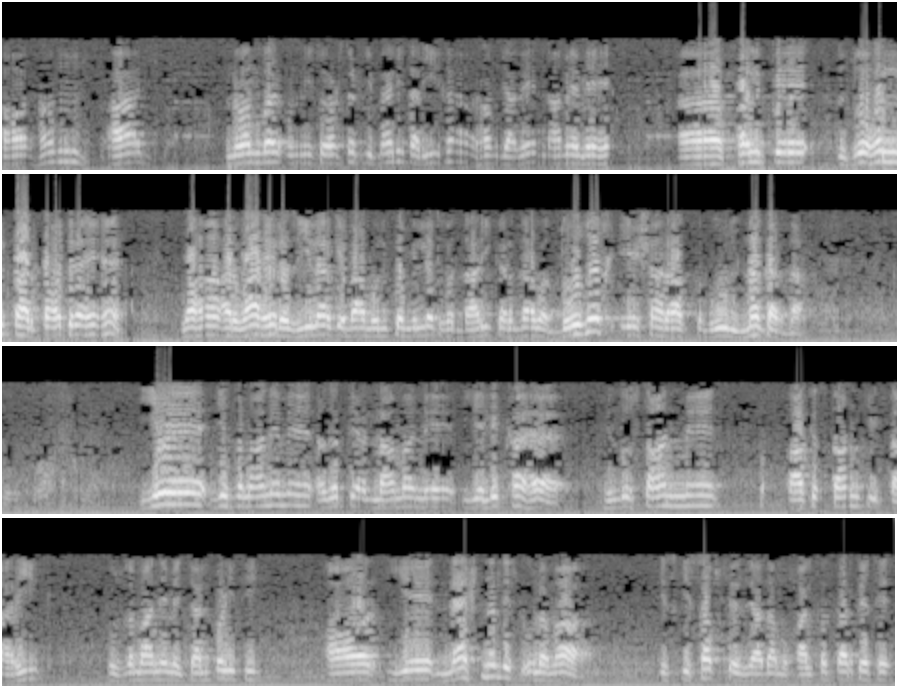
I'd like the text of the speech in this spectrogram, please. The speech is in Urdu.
اور ہم آج نومبر انیس سو اڑسٹھ کی پہلی تاریخ ہے اور ہم جاوید نامے میں فل کے زحل پر پہنچ رہے ہیں۔ وہاں ارواہ رضیلہ کے بعد ان کو ملت غداری کردہ و دوزخ اشارہ قبول نہ کردہ۔ یہ جس زمانے میں حضرت علامہ نے یہ لکھا ہے، ہندوستان میں پاکستان کی تاریخ اس زمانے میں چل پڑی تھی اور یہ نیشنلسٹ علماء اس کی سب سے زیادہ مخالفت کرتے تھے۔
